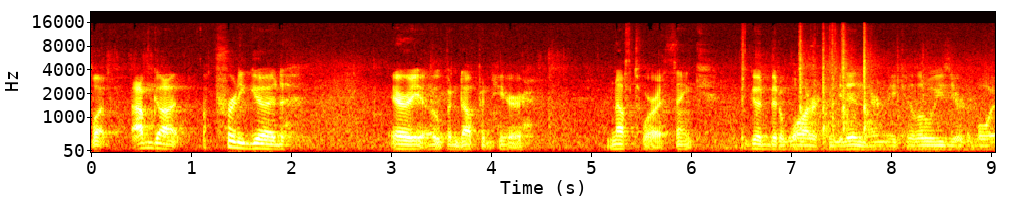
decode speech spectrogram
But I've got a pretty good area opened up in here, enough to where I think a good bit of water can get in there and make it a little easier to boil.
